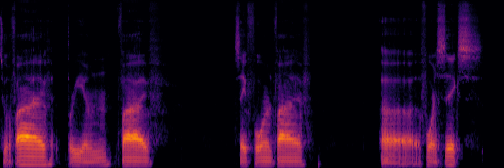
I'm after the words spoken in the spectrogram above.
2 and 5, 3 and 5, say 4 and 5, uh, four and six,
